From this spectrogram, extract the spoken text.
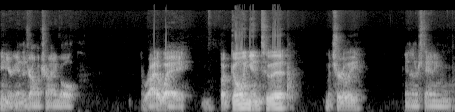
and you're in the drama triangle right away. But going into it maturely and understanding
